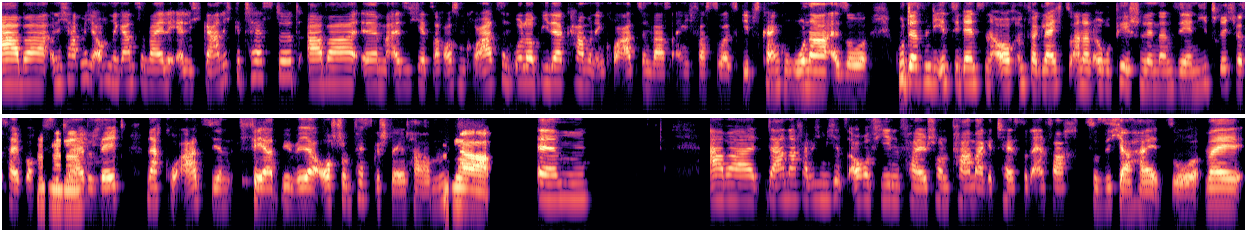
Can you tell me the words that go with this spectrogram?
Aber, und ich habe mich auch eine ganze Weile ehrlich gar nicht getestet, aber ähm, als ich jetzt auch aus dem Kroatien-Urlaub wiederkam und in Kroatien war es eigentlich fast so, als gäbe es kein Corona. Also gut, da sind die Inzidenzen auch im Vergleich zu anderen europäischen Ländern sehr niedrig, weshalb auch mhm. die halbe Welt nach Kroatien fährt, wie wir ja auch schon festgestellt haben. Ja. Ähm, aber danach habe ich mich jetzt auch auf jeden Fall schon ein paar Mal getestet, einfach zur Sicherheit so, weil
